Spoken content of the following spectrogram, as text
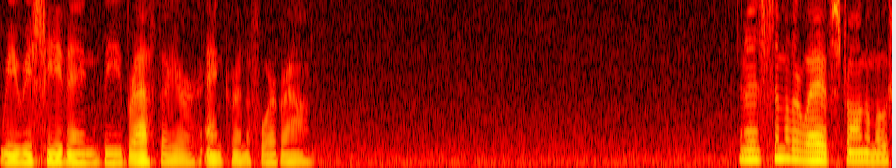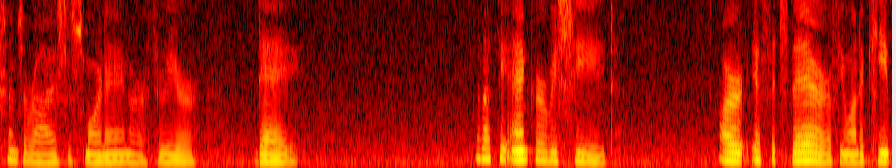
re receiving the breath or your anchor in the foreground. And in a similar way, if strong emotions arise this morning or through your day. let the anchor recede. Or if it's there, if you want to keep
